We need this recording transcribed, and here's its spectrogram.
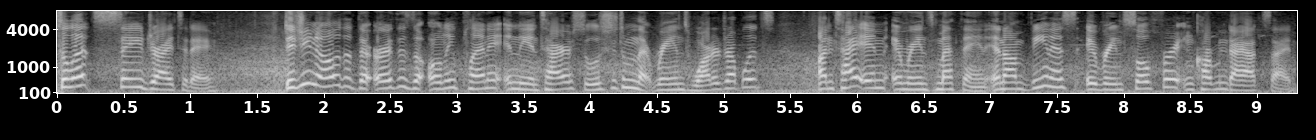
So let's stay dry today. Did you know that the Earth is the only planet in the entire solar system that rains water droplets? On Titan, it rains methane, and on Venus, it rains sulfur and carbon dioxide.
